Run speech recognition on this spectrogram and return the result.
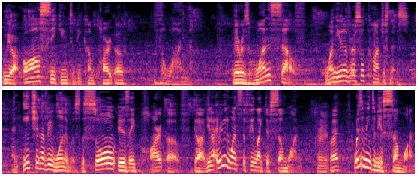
We are all seeking to become part of the one. There is one self, one universal consciousness, and each and every one of us, the soul is a part of God. You know, everybody wants to feel like there's someone, right? right? What does it mean to be a someone?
